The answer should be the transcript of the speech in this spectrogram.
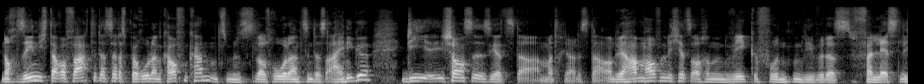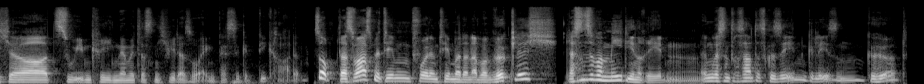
noch sehnlich darauf wartet, dass er das bei Roland kaufen kann, und zumindest laut Roland sind das einige, die Chance ist jetzt da, Material ist da. Und wir haben hoffentlich jetzt auch einen Weg gefunden, wie wir das verlässlicher zu ihm kriegen, damit das nicht wieder so Engpässe gibt wie gerade. So, das war's mit dem vor dem Thema dann aber wirklich. Lass uns über Medien reden. Irgendwas Interessantes gesehen, gelesen, gehört,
